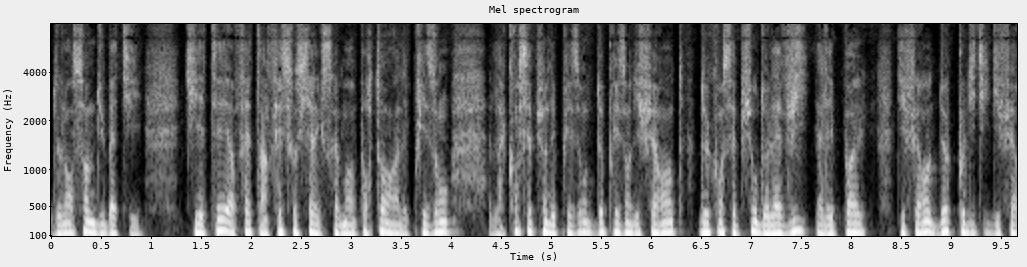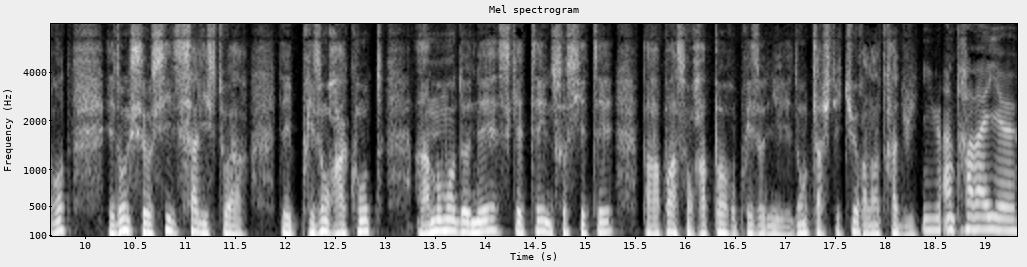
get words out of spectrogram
de l'ensemble du bâti, qui était en fait un fait social extrêmement important. Hein. Les prisons, la conception des prisons, deux prisons différentes, deux conceptions de la vie à l'époque différentes, deux politiques différentes. Et donc c'est aussi ça l'histoire. Les prisons racontent à un moment donné ce qu'était une société par rapport à son rapport aux prisonniers. Et donc l'architecture en a traduit. Il y a eu un travail euh,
